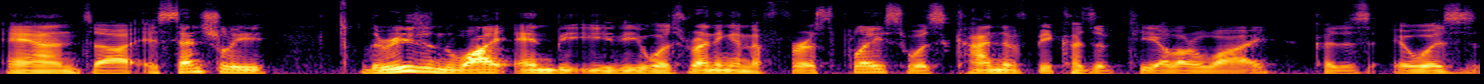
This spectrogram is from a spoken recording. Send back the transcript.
And uh, essentially, the reason why NBEV was running in the first place was kind of because of TLRY, because it was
